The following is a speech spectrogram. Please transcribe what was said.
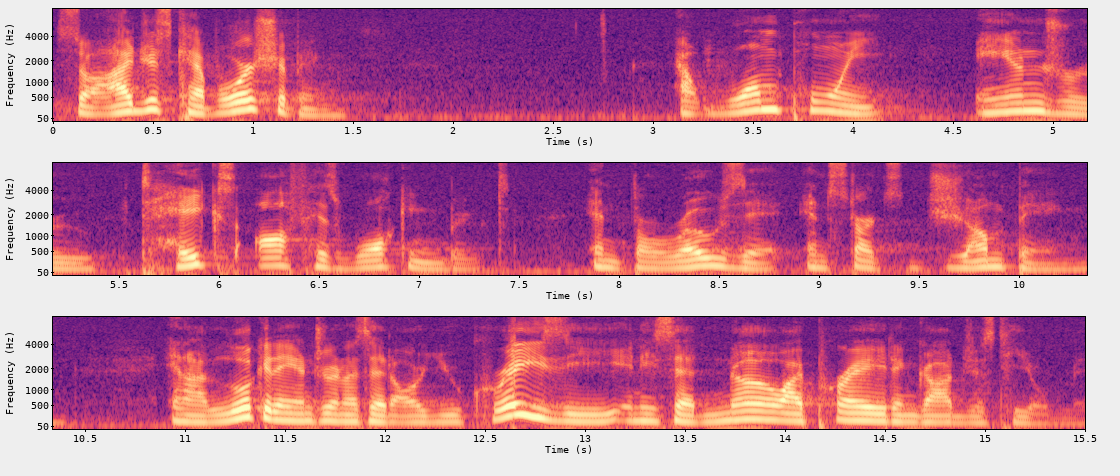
So I just kept worshiping. At one point, Andrew takes off his walking boot and throws it and starts jumping. And I look at Andrew and I said, Are you crazy? And he said, No, I prayed and God just healed me.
